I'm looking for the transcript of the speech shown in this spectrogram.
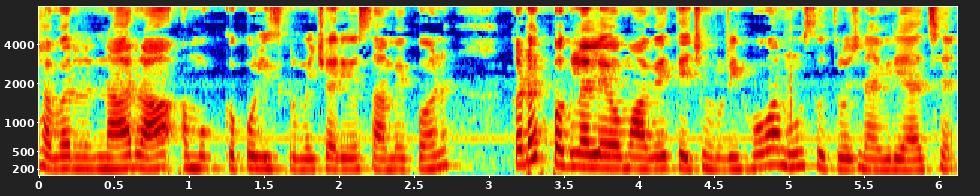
છાવરનારા અમુક પોલીસ કર્મચારીઓ સામે પણ કડક પગલાં લેવામાં આવે તે જરૂરી હોવાનું સૂત્રો જણાવી રહ્યા છે.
